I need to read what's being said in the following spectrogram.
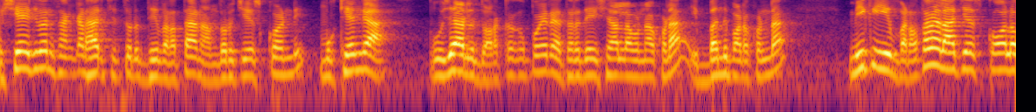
విశేషమైన సంకటహర చతుర్థి వ్రతాన్ని అందరూ చేసుకోండి. ముఖ్యంగా పూజారులు దొరకకపోయినా ఇతర దేశాల్లో ఉన్నా కూడా ఇబ్బంది పడకుండా మీకు ఈ వ్రతం ఎలా చేసుకోవాలో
